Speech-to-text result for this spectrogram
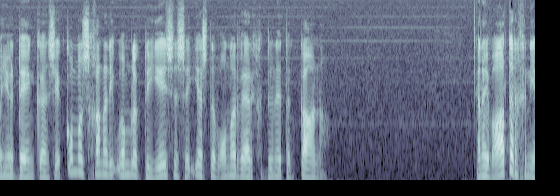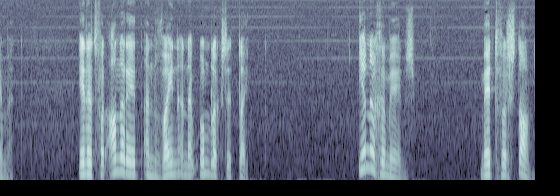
in jou denken en sê, kom ons gaan na die oomblik toe Jezus sy eerste wonderwerk gedoen het in Kana. En hy water geneem het, en het verander het in wijn in die oomblikse tyd. Enige mens met verstand,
